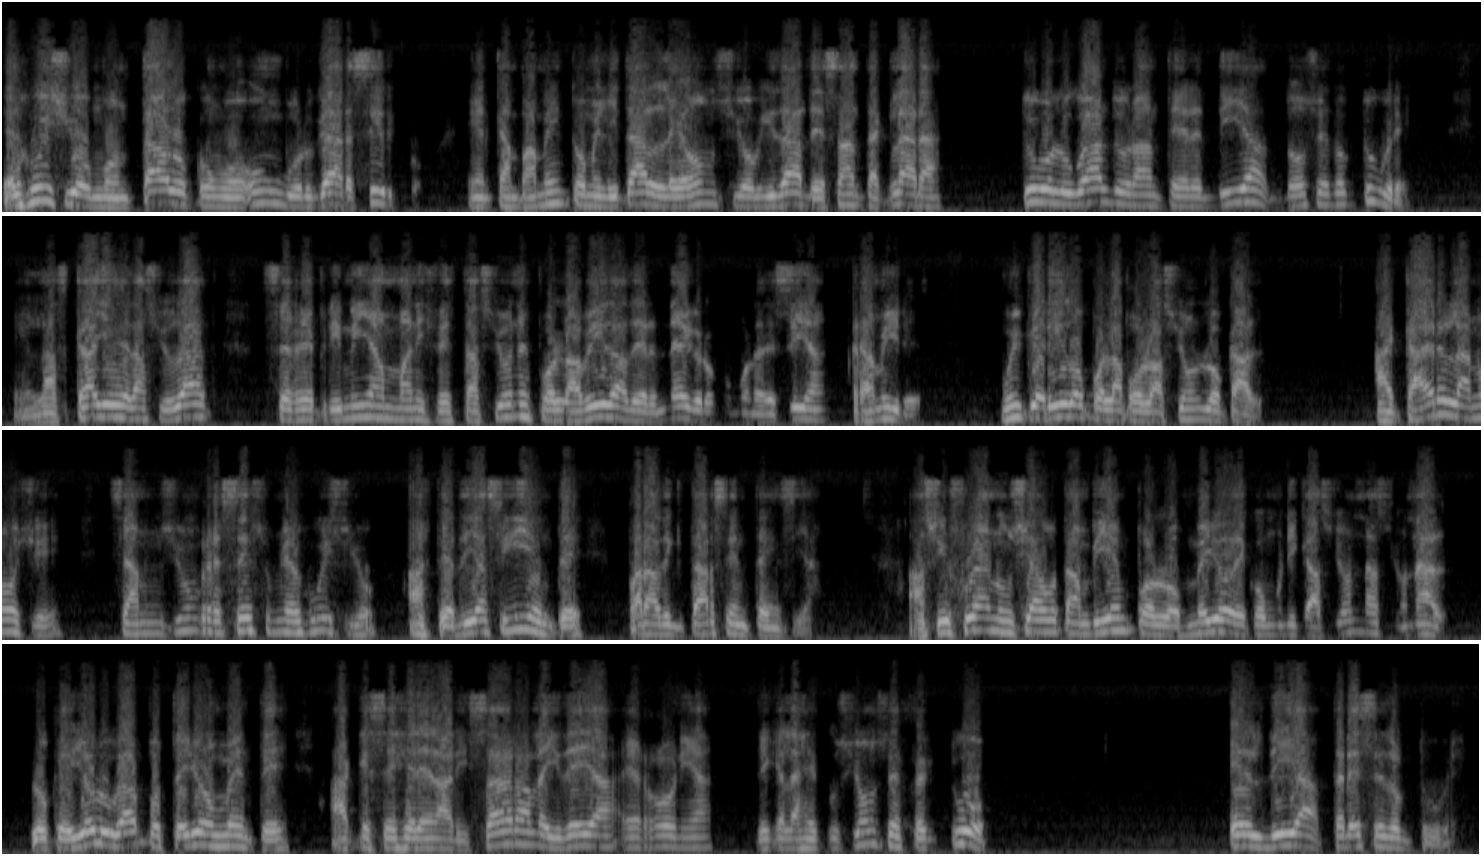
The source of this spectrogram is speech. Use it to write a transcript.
El juicio, montado como un vulgar circo, en el campamento militar Leoncio Vidal de Santa Clara tuvo lugar durante el día 12 de octubre. En las calles de la ciudad se reprimían manifestaciones por la vida del negro, como le decían Ramírez, muy querido por la población local. Al caer la noche, se anunció un receso en el juicio hasta el día siguiente para dictar sentencia. Así fue anunciado también por los medios de comunicación nacional, lo que dio lugar posteriormente a que se generalizara la idea errónea de que la ejecución se efectuó el día 13 de octubre.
